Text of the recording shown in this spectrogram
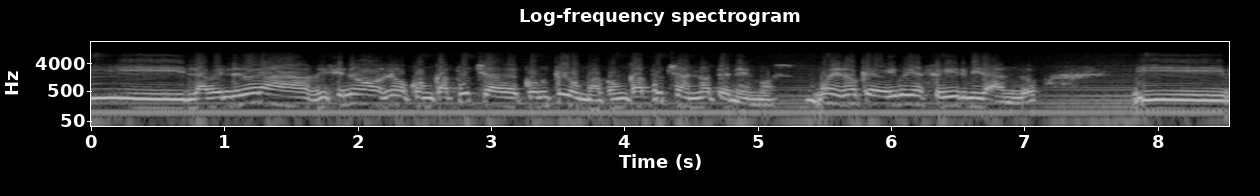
Y la vendedora dice, no, no, con capucha, con pluma, con capucha no tenemos. Bueno, ok, voy a seguir mirando. Y,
